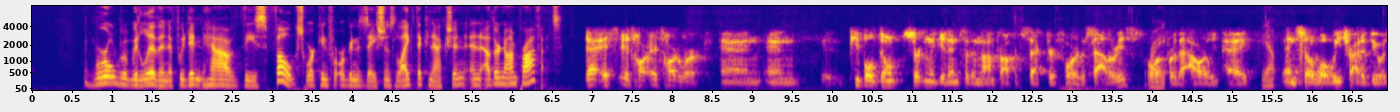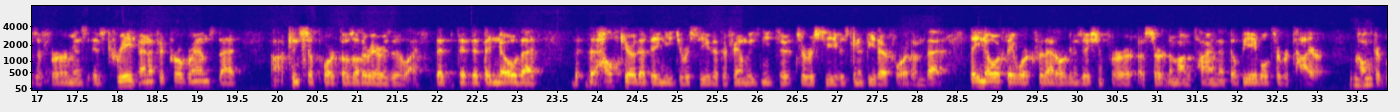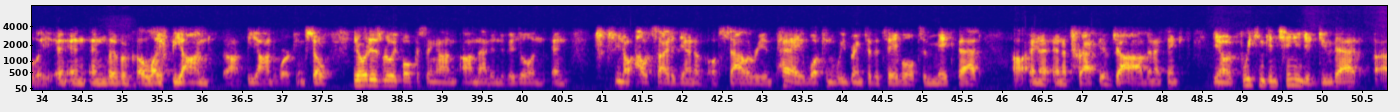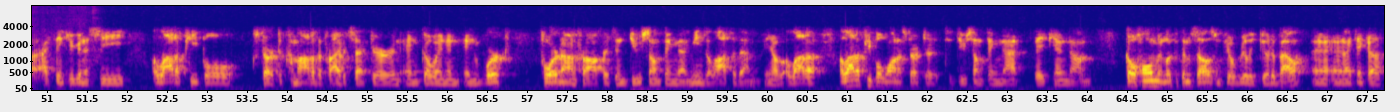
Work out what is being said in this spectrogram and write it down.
world would we live in if we didn't have these folks working for organizations like the Connection and other nonprofits? Yeah, it's it's hard it's hard work, and and people don't certainly get into the nonprofit sector for the salaries or right. for the hourly pay. Yep. And so what we try to do as a firm is, is create benefit programs that uh, can support those other areas of their life, that, that, that they know that the, the health care that they need to receive, that their families need to, to receive is going to be there for them, that they know if they work for that organization for a certain amount of time that they'll be able to retire mm-hmm. comfortably and, and, and live a, a life beyond uh, beyond working. So you know it is really focusing on on that individual and and you know outside again of, of salary and pay, what can we bring to the table to make that uh, an, an attractive job? And I think you know if we can continue to do that, uh, I think you're going to see a lot of people start to come out of the private sector and, and go in and, and work for nonprofits and do something that means a lot to them. You know, a lot of a lot of people want to start to, to do something that they can um, go home and look at themselves and feel really good about. And, and I think uh,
